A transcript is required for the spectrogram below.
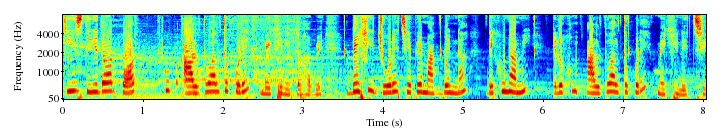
চিজ দিয়ে দেওয়ার পর খুব আলতো আলতো করে মেখে নিতে হবে। বেশি জোরে চেপে মাখবেন না। দেখুন আমি এরকম আলতো আলতো করে মেখে নিচ্ছি।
